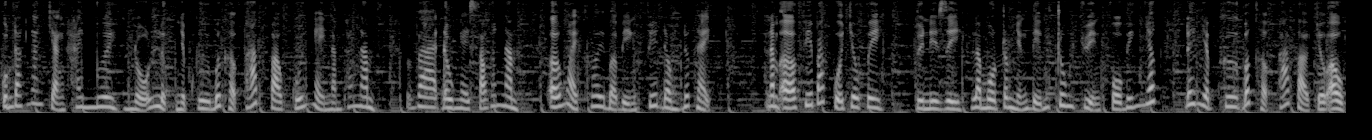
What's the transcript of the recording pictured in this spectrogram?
cũng đã ngăn chặn 20 nỗ lực nhập cư bất hợp pháp vào cuối ngày 5 tháng 5 và đầu ngày 6 tháng 5 ở ngoài khơi bờ biển phía đông nước này. Nằm ở phía bắc của châu Phi, Tunisia là một trong những điểm trung chuyển phổ biến nhất để nhập cư bất hợp pháp vào châu Âu.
